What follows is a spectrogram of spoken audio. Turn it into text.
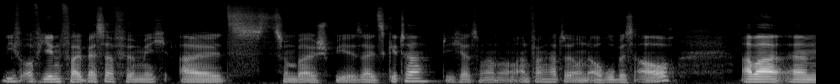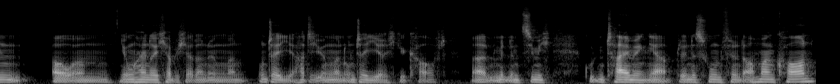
lief auf jeden Fall besser für mich als zum Beispiel Salzgitter, die ich jetzt am Anfang hatte, und Arubis auch. Aber ähm, oh, ähm, Jungheinrich habe ich ja dann irgendwann unterjährig, hatte ich irgendwann unterjährig gekauft. War mit einem ziemlich guten Timing. Ja, blindes Huhn findet auch mal ein Korn.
